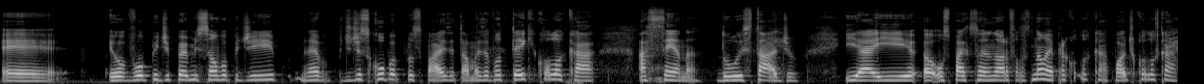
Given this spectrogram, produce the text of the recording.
é, eu vou pedir permissão, vou pedir, né, vou pedir desculpa para os pais e tal, mas eu vou ter que colocar a cena do estádio. E aí os pais que estão na hora falam assim: não, é para colocar, pode colocar,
